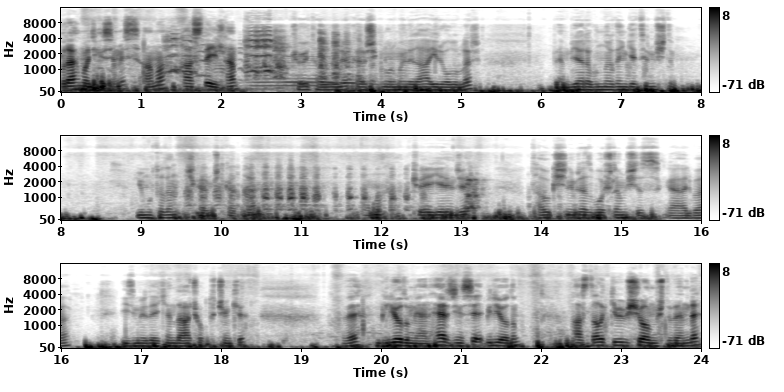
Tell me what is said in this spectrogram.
Brahma cinsimiz ama has değil tam. Köy tavuğuyla karışık normalde daha iri olurlar. Ben bir ara bunlardan getirmiştim. Yumurtadan çıkarmıştık hatta. Ama köye gelince tavuk işini biraz boşlamışız galiba. İzmir'deyken daha çoktu çünkü. Ve biliyordum yani her cinsi biliyordum. Hastalık gibi bir şey olmuştu bende.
